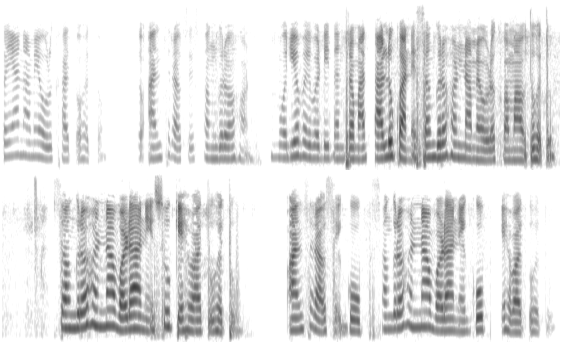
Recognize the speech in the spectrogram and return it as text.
કયા નામે ઓળખાતો હતો? તો આન્સર આવશે સંગ્રહણ. મૌર્ય વહીવટીતંત્રમાં તાલુકાને સંગ્રહણ નામે ઓળખવામાં આવતું હતું. સંગ્રહણના વડાને શું કહેવાતું હતું? આન્સર આવશે ગોપ. સંગ્રહણના વડાને ગોપ કહેવાતું હતું.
